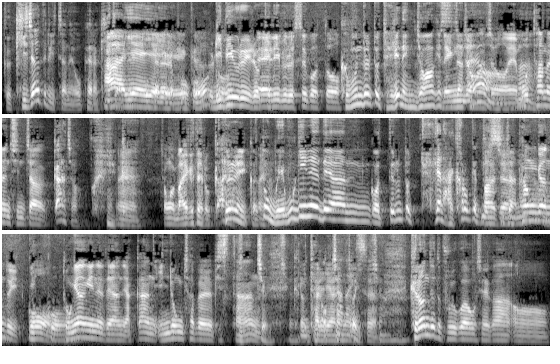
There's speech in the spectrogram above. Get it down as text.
그 기자들이 있잖아요. 오페라 기자들. 아, 예, 예, 오페라를 예, 보고 그 리뷰를 이렇게 예, 리뷰를 쓰고 또 그분들도 되게 냉정하게 쓰잖아요. 냉정하죠. 예, 아. 못하면 진짜 까죠. 그러니까. 예, 정말 말 그대로 까요. 그러니까 또 예. 외국인에 대한 것들은 또 되게 날카롭게 또. 쓰잖아요. 편견도 있고, 있고, 동양인에 대한 약간 인종차별 비슷한 있죠, 있죠. 그런 게 없지 않아 있어요. 있죠. 그런데도 불구하고 제가 어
